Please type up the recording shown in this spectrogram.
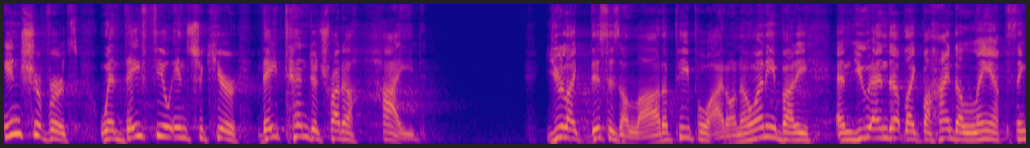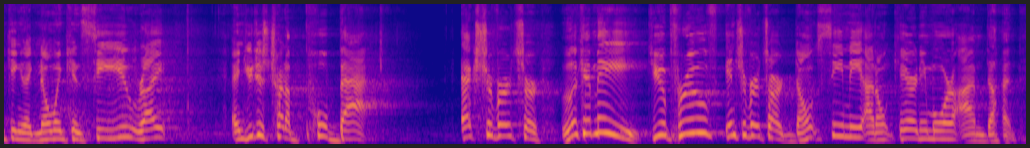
Introverts, when they feel insecure, they tend to try to hide. You're like, this is a lot of people. I don't know anybody. And you end up like behind a lamp thinking like no one can see you, right? And you just try to pull back. Extroverts are, look at me. Do you approve? Introverts are, don't see me. I don't care anymore. I'm done.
